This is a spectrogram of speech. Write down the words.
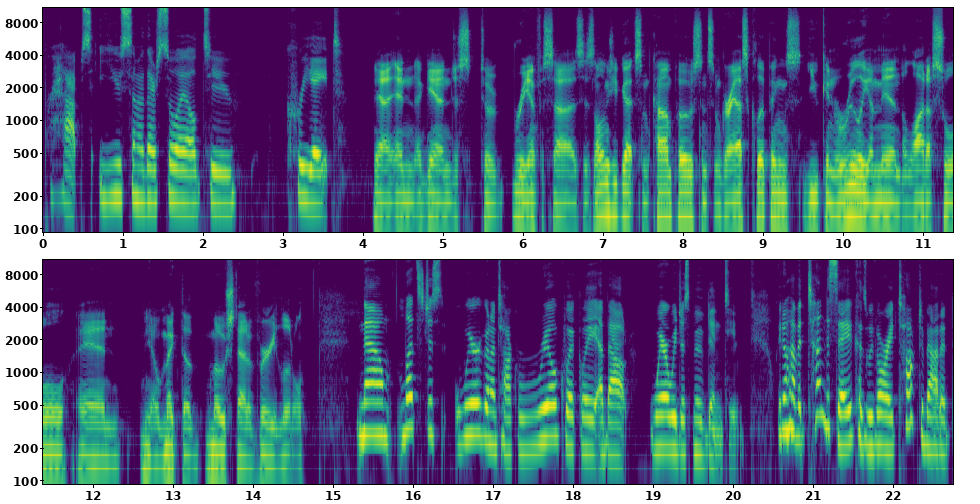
perhaps use some of their soil to create Yeah, and again, just to reemphasize, as long as you've got some compost and some grass clippings, you can really amend a lot of soil and you know make the most out of very little. Now, let's just, we're going to talk real quickly about where we just moved into. We don't have a ton to say because we've already talked about it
